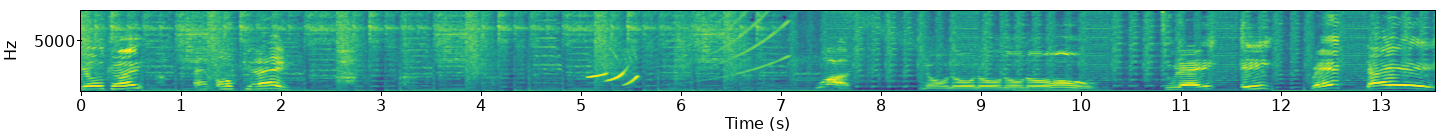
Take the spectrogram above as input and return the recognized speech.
you okay? I'm okay. What? No, no, no, no, no. Today is red day.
